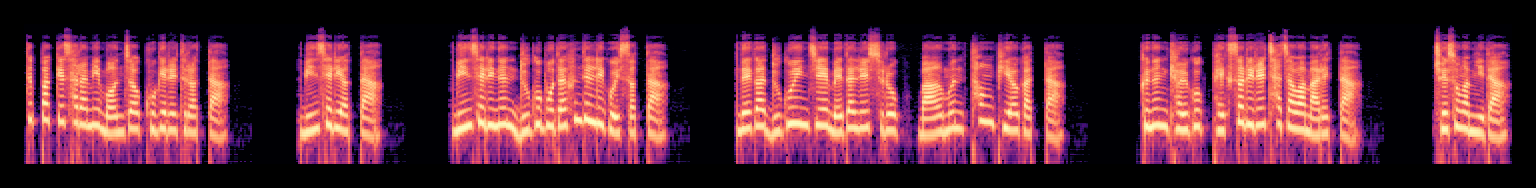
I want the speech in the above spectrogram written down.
뜻밖의 사람이 먼저 고개를 들었다. 민셀이었다. 민셀이는 누구보다 흔들리고 있었다. 내가 누구인지에 매달릴수록 마음은 텅 비어갔다. 그는 결국 백설이를 찾아와 말했다. 죄송합니다.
